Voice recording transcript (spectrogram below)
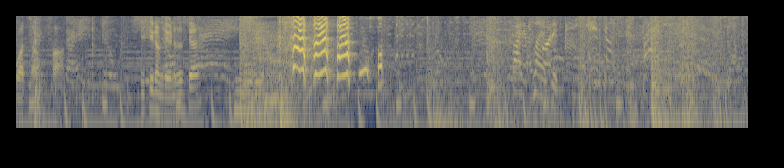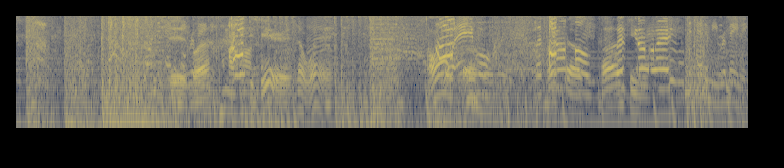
What the fuck? You see what I'm doing to this guy? Spike planted. Shit, bruh. He's here. No way. Oh, Abel! Let's go! Let's you? go, Abel! Enemy remaining.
